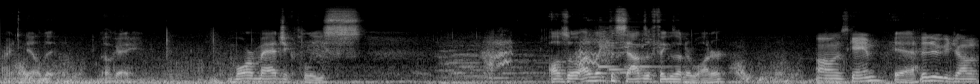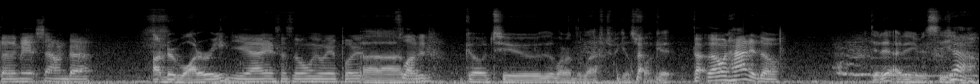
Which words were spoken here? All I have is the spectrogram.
All right, nailed it. Okay. More magic, please. Also, I like the sounds of things underwater. Oh, in this game? Yeah. They did a good job of that. They made it sound, uh, Underwatery. yeah, I guess that's the only way to put it. Um, Flooded. Go to the one on the left because fuck it. That, that one had it though. Did it? I didn't even see it. Yeah.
